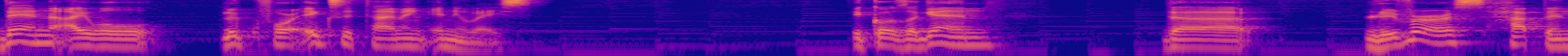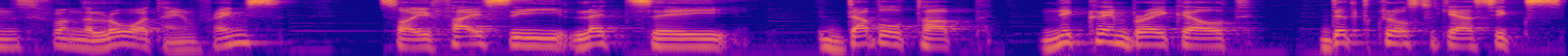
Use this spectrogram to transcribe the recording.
then I will look for exit timing anyways. Because again, the reverse happens from the lower time frames. So if I see, let's say, double top neckline breakout, dead cross stochastics,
